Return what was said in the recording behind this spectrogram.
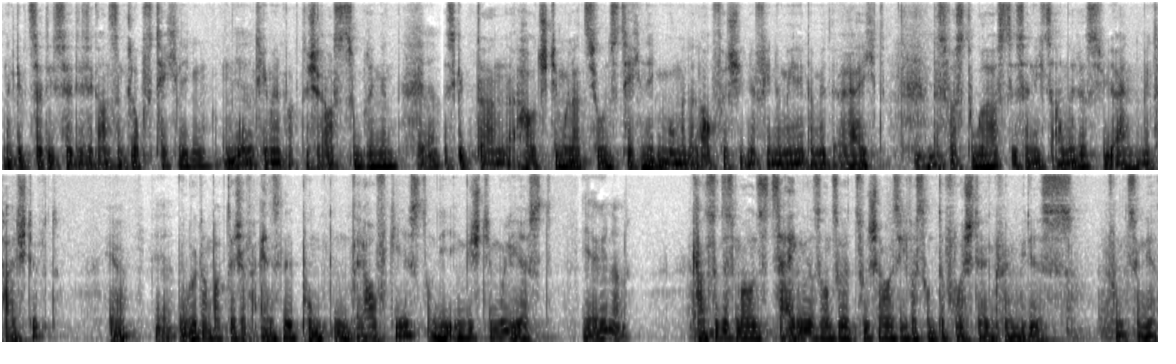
Dann gibt es ja diese, diese ganzen Klopftechniken, um, ja. Themen praktisch rauszubringen. Ja. Es gibt dann Hautstimulationstechniken, wo man dann auch verschiedene Phänomene damit erreicht. Mhm. Das, was du hast, ist ja nichts anderes wie ein Metallstift, ja? wo du dann praktisch auf einzelne Punkte drauf gehst und die irgendwie stimulierst. Ja, genau. Kannst du das mal uns zeigen, dass unsere Zuschauer sich was darunter vorstellen können, wie das funktioniert?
